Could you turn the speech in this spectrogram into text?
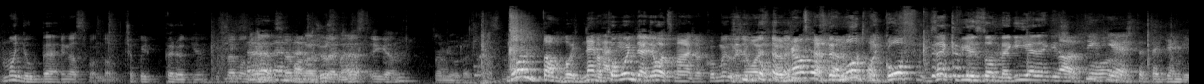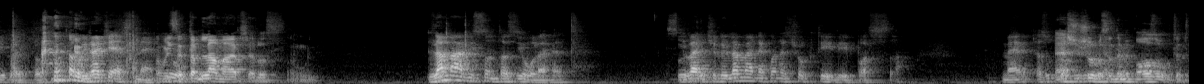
Mondjuk be, Én azt mondom. csak hogy pörögjön kicsit. Bemondom, Szerintem nem. Rodgers Rodgers, mehet? igen. nem jó rajta. Mondtam, hogy nem. Akkor mondjál 8 más, akkor mondj 8 többit. Na, most Mondd, hogy Goff, Zach Wilson, meg ilyenek, és Na, ti kiestetek, gyengék vagytok. Mondtam, hogy Rodgers nem. Amúgy szerintem Lamar se rossz. Lamar viszont az jó lehet. Szóval Várj csak, hogy Lamarnek van egy sok TD passza. Mert az utóbbi... Elsősorban szerintem azok, tehát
